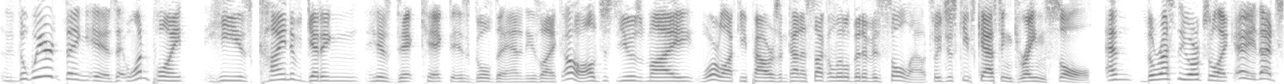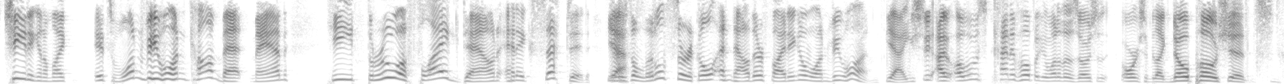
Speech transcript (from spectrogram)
the weird thing is, at one point, he's kind of getting his dick kicked, is Gul'dan, and he's like, "Oh, I'll just use my warlocky powers and kind of suck a little bit of his soul out." So he just keeps casting Drain Soul. And the rest of the orcs are like, "Hey, that's cheating," and I'm like, "It's one v one combat, man." He threw a flag down and accepted. Yeah. There's a little circle, and now they're fighting a one v one. Yeah, you should. I, I was kind of hoping one of those orcs, orcs would be like, "No potions."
